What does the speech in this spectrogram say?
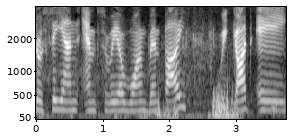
After CN M301 went by, we got a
